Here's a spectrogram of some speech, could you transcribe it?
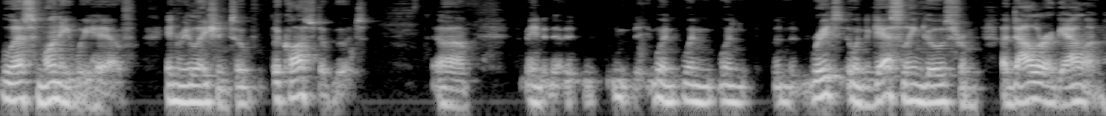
less money we have in relation to the cost of goods. Uh, I mean, when when when when the rates when the gasoline goes from a dollar a gallon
